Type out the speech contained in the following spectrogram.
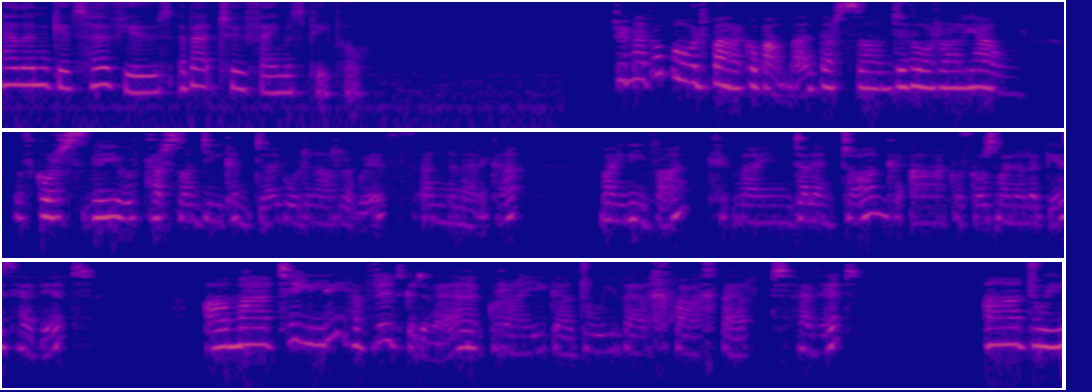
Helen gives her views about two famous people. Dwi'n meddwl bod Barack Obama yn berson diddorol iawn. Wrth gwrs, fe yw'r person di cyntaf i fod yn arlywydd yn America. Mae'n ifanc, mae'n dalentog, ac wrth gwrs mae'n olygus hefyd. A mae teulu hyfryd gyda fe, gwraig a dwy ferch bach bert hefyd. A dwi,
